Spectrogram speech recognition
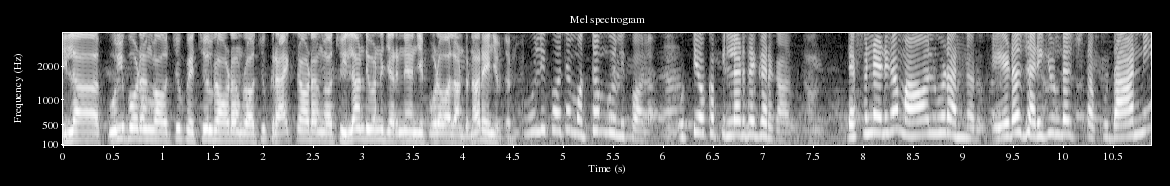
ఇలా కూలిపోవడం కావచ్చు పెచ్చులు రావడం కావచ్చు క్రాక్స్ రావడం కావచ్చు ఇలాంటివన్నీ జరిగినాయని చెప్పి కూడా వాళ్ళు అంటున్నారు. ఏం చెప్తారు? కూలిపోతే మొత్తం కూలిపోవాలి. ఉట్టి ఒక పిల్లర్ దగ్గర కాదు. డెఫినెట్గా మా వాళ్ళు కూడా అన్నారు. ఏడో జరిగి ఉండొచ్చు తప్పు. దాన్ని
